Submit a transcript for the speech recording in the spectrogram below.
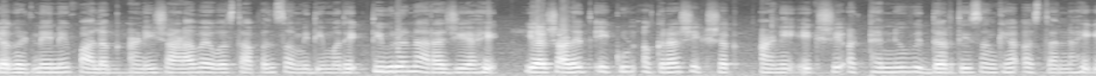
या घटनेने पालक आणि शाळा व्यवस्थापन समितीमध्ये तीव्र नाराजी आहे. या शाळेत एकूण अकरा शिक्षक आणि एकशे अठ्ठ्याण्णव विद्यार्थी संख्या असतानाही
